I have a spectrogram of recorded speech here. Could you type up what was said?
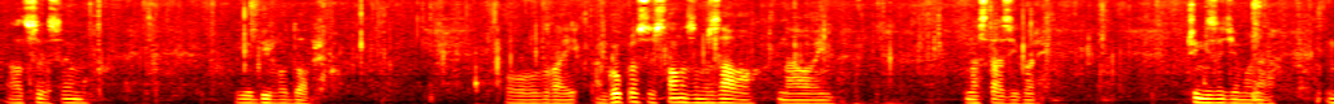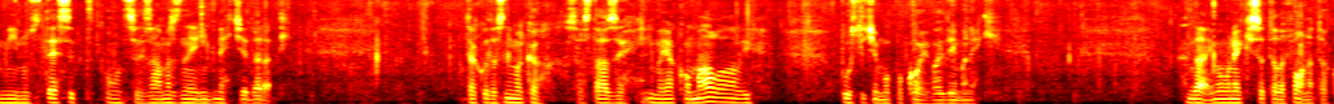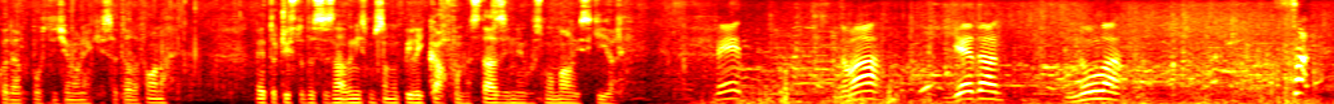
ali sve svemu je bilo dobro. Ovaj, a GoPro se stalno zamrzavao na ovim na stazi gore. Čim izađemo na minus 10, on se zamrzne i neće da radi. Tako da snimaka sa staze ima jako malo, ali pustit ćemo po koji, valjda ima neki. Da, imamo neki sa telefona, tako da pustit ćemo neki sa telefona. Eto, čisto da se zna da nismo samo pili kafu na stazi, nego smo malo iskijali. 5, 2, 1, 0. Sad!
